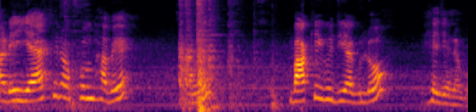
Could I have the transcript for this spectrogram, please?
আর এই একই রকমভাবে আমি বাকি গুজিয়াগুলো ভেজে নেব।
